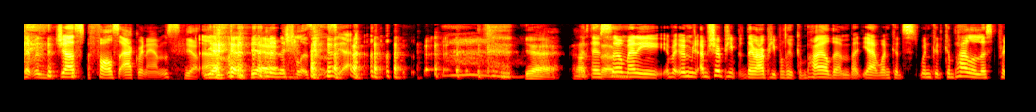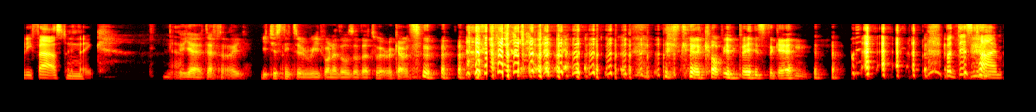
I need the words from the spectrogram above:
that was just false acronyms. Yeah. um, Yeah, yeah. and initialisms. Yeah. yeah. But that's, there's so um, many. I'm, I'm sure people there are people who compile them, but yeah, one could one could compile a list pretty fast. I Mm. think. Yeah. Yeah, definitely. You just need to read one of those other Twitter accounts. just gonna copy and paste again. But this time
